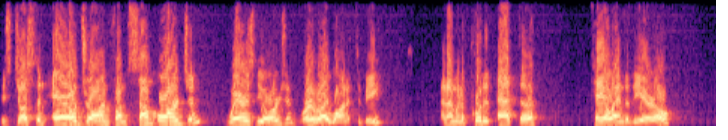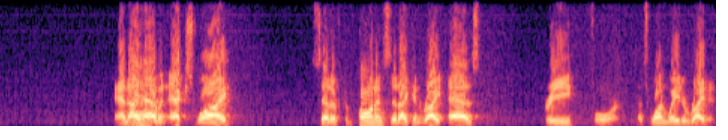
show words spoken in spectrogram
is just an arrow drawn from some origin. Where is the origin? Where do I want it to be? And I'm going to put it at the tail end of the arrow. And I have an XY set of components that I can write as 3, 4. That's one way to write it.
